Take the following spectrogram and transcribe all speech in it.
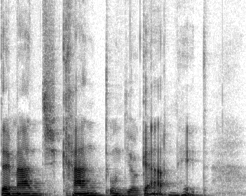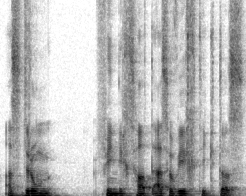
den Mensch kennt und ja gern hat. Also darum finde ich es halt auch so wichtig, dass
